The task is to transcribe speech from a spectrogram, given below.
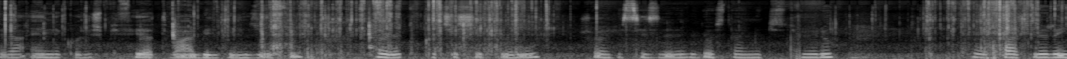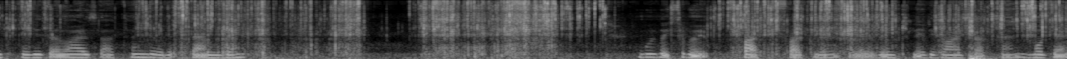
lira 50 kuruş bir fiyatı var bilginiz olsun. Böyle toka çeşitleri. Şöyle sizlere bir göstermek istiyorum. Evet, farklı renkleri de var zaten böyle pembe. Burada ise böyle farklı farklı e, renkleri var zaten. Model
